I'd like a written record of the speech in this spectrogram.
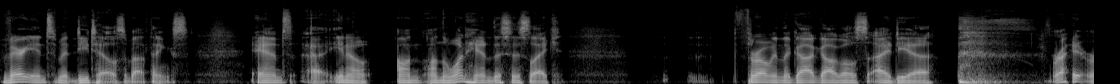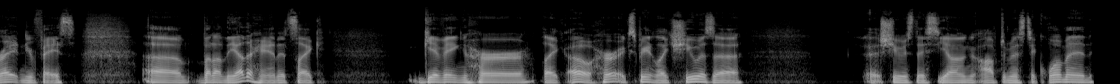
very intimate details about things. And uh, you know, on on the one hand, this is like throwing the God goggles idea right right in your face. Um, but on the other hand, it's like giving her like oh her experience like she was a uh, she was this young optimistic woman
